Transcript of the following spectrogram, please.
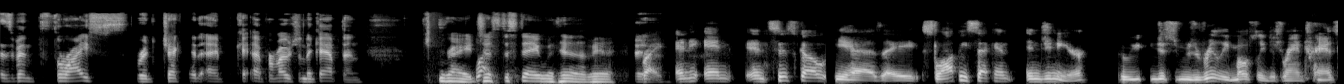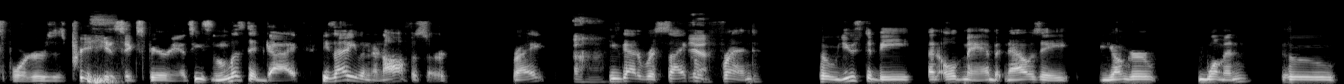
has been thrice rejected a, a promotion to captain. right. Just to stay with him. Yeah. Right. And and and Sisko, he has a sloppy second engineer who just was really mostly just ran transporters his previous experience. He's an enlisted guy. He's not even an officer, right? Uh-huh. He's got a recycled Yeah. friend who used to be an old man, but now is a younger woman who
